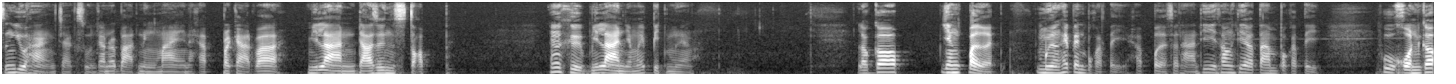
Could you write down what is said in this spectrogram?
ซึ่งอยู่ห่างจากศูนย์การระบาดหนึ่งไมล์นะครับ ประกาศว่ามิลาน doesn't stop นั่นก็คือมิลานยังไม่ปิดเมือง แล้วก็ยังเปิดเมืองให้เป็นปกติครับ เปิดสถานที่ท่องเที่ยวตามปกติ ผู้คนก็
